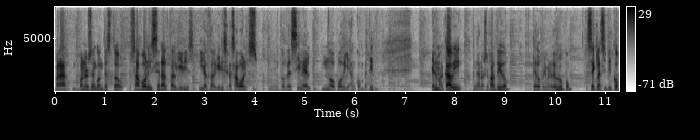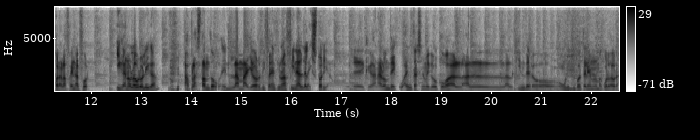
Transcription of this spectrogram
para ponerse en contexto, Sabonis era el Zalgiris y el Zalgiris era Sabonis. Entonces, sin él no podían competir. El Maccabi ganó ese partido, quedó primero de grupo, se clasificó para la Final Four y ganó la Euroliga aplastando en la mayor diferencia en una final de la historia. eh, que ganaron de 40, si no me equivoco, al, al, al Kinder o un equipo italiano, no me acuerdo ahora.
